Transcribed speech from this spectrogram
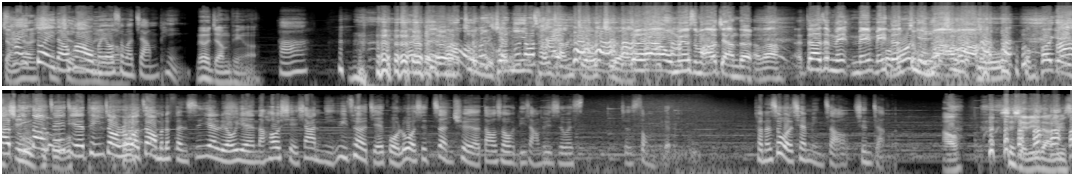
猜对的话，我们有什么奖品没有奖品啊？啊？猜对的话，祝你婚姻长长久久，对啊，我们有什么好讲的？好不好？对啊，这没没没得赌嘛，好不好？我们会给啊，你祝听到这一福集。的听众，如果在我们的粉丝页留言，然后写下你预测结果，如果是正确的，到时候李长律师会就送你一个礼物，可能是我的签名照，先讲了。好，谢谢李长律师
